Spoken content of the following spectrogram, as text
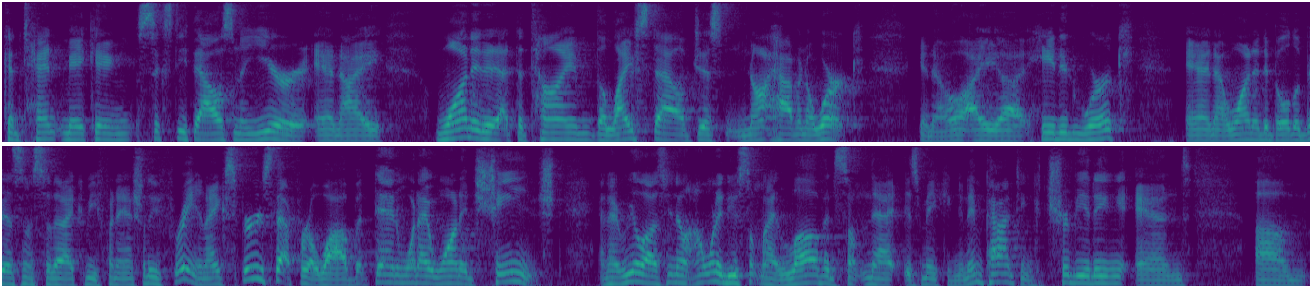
content making sixty thousand a year, and I wanted it at the time the lifestyle of just not having to work. You know, I uh, hated work. And I wanted to build a business so that I could be financially free. And I experienced that for a while, but then what I wanted changed. And I realized, you know, I want to do something I love and something that is making an impact and contributing and um,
